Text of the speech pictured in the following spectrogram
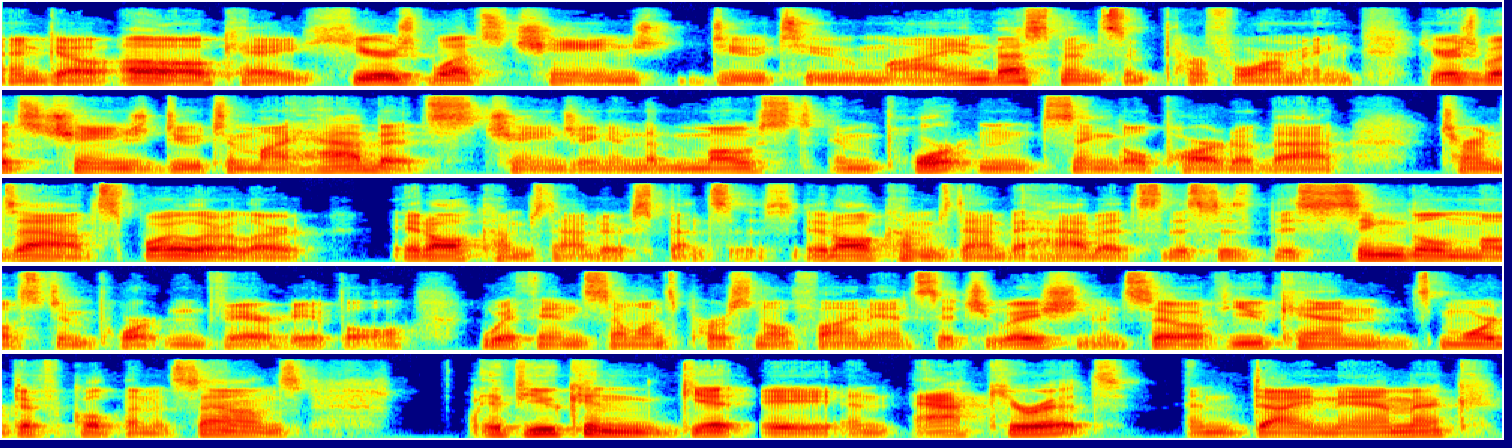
and go, oh, okay, here's what's changed due to my investments performing. Here's what's changed due to my habits changing. And the most important single part of that turns out, spoiler alert, it all comes down to expenses. It all comes down to habits. This is the single most important variable within someone's personal finance situation. And so if you can, it's more difficult than it sounds. If you can get a an accurate and dynamic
